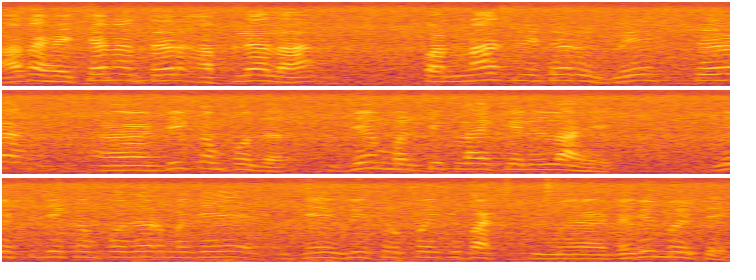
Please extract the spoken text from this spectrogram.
आता ह्याच्यानंतर आपल्याला पन्नास लिटर वेस्ट डिकम्पोजर जे मल्टिप्लाय केलेलं आहे वेस्ट डिकम्पोजर म्हणजे जे वीस रुपयाची बाट डबी मिळते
